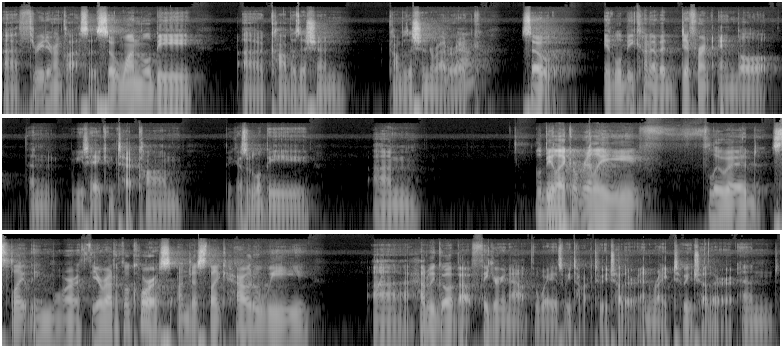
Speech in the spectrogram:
uh, three different classes. So one will be uh, composition, composition rhetoric. Okay. So it will be kind of a different angle than we take in TechCom because it will be, um, it'll be like a really fluid, slightly more theoretical course on just like how do we, uh, how do we go about figuring out the ways we talk to each other and write to each other and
